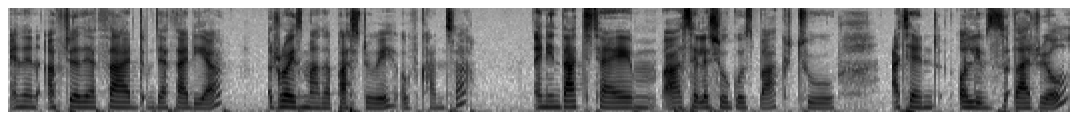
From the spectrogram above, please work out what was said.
And then after their third, their third year, Roy's mother passed away of cancer. And in that time, uh, Celestial goes back to attend Olive's burial,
